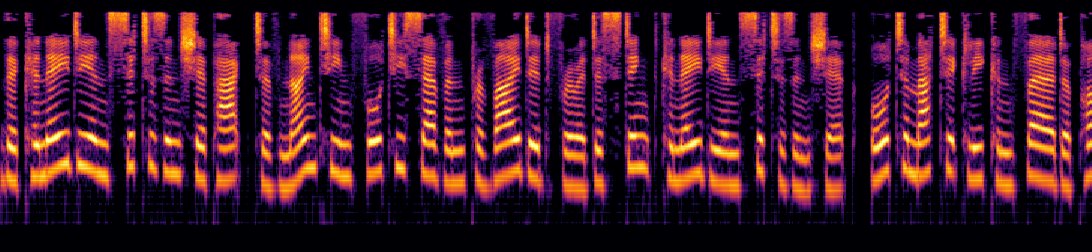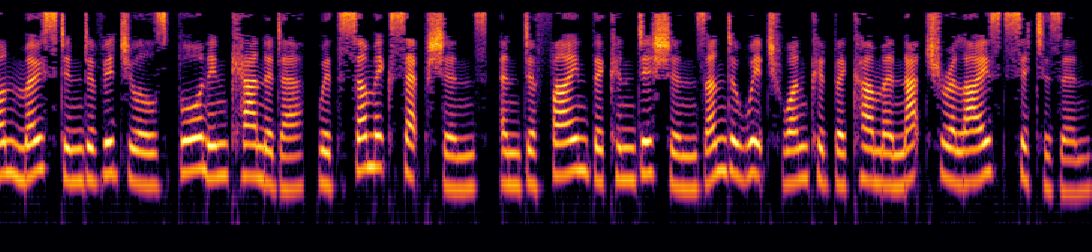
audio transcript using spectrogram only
The Canadian Citizenship Act of 1947 provided for a distinct Canadian citizenship, automatically conferred upon most individuals born in Canada, with some exceptions, and defined the conditions under which one could become a naturalized citizen.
